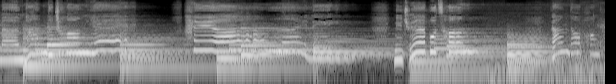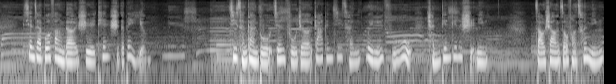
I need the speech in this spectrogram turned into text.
漫漫的长夜，黑暗来临，你却不曾现在播放的是《天使的背影》。基层干部肩负着扎根基层、为民服务、沉甸甸的使命。早上走访村民，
